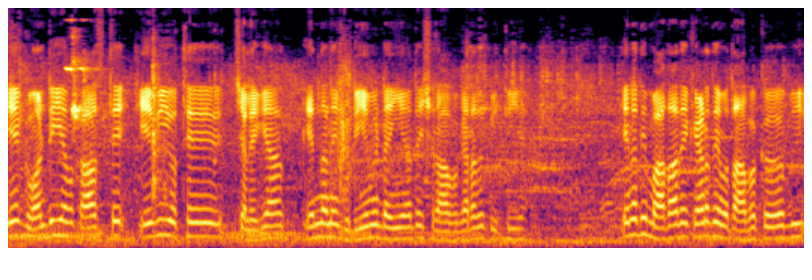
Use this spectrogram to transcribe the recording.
ਇਹ ਗਵਾਂਢੀ ਆ ਵਿਕਾਸ ਤੇ ਇਹ ਵੀ ਉੱਥੇ ਚਲੇ ਗਿਆ। ਇਹਨਾਂ ਨੇ ਗੁੱਡੀਆਂ ਵੀ ਡਾਈਆਂ ਤੇ ਸ਼ਰਾਬ ਵਗੈਰਾ ਵੀ ਪੀਤੀ ਆ। ਇਹਨਾਂ ਦੀ ਮਾਤਾ ਦੇ ਕਹਿਣ ਦੇ ਮੁਤਾਬਕ ਵੀ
